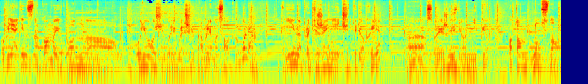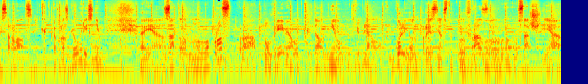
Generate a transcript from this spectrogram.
У меня один знакомый, он, э, у него очень были большие проблемы с алкоголем, и на протяжении четырех лет э, своей жизни он не пил. Потом, ну, снова сорвался. И как-то в разговоре с ним э, я задал ему вопрос про то время, вот когда он не употреблял алкоголь, и он произнес такую фразу, Саш, я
